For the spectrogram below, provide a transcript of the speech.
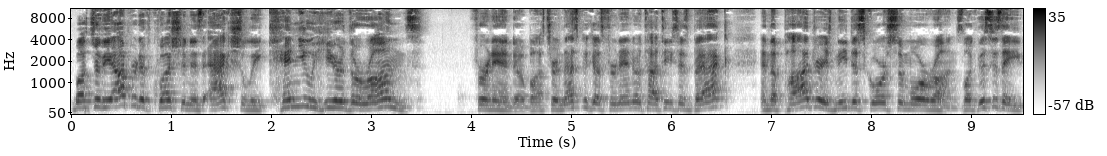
Buster, the operative question is actually can you hear the runs, Fernando Buster? And that's because Fernando Tatis is back and the Padres need to score some more runs. Look, this is a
